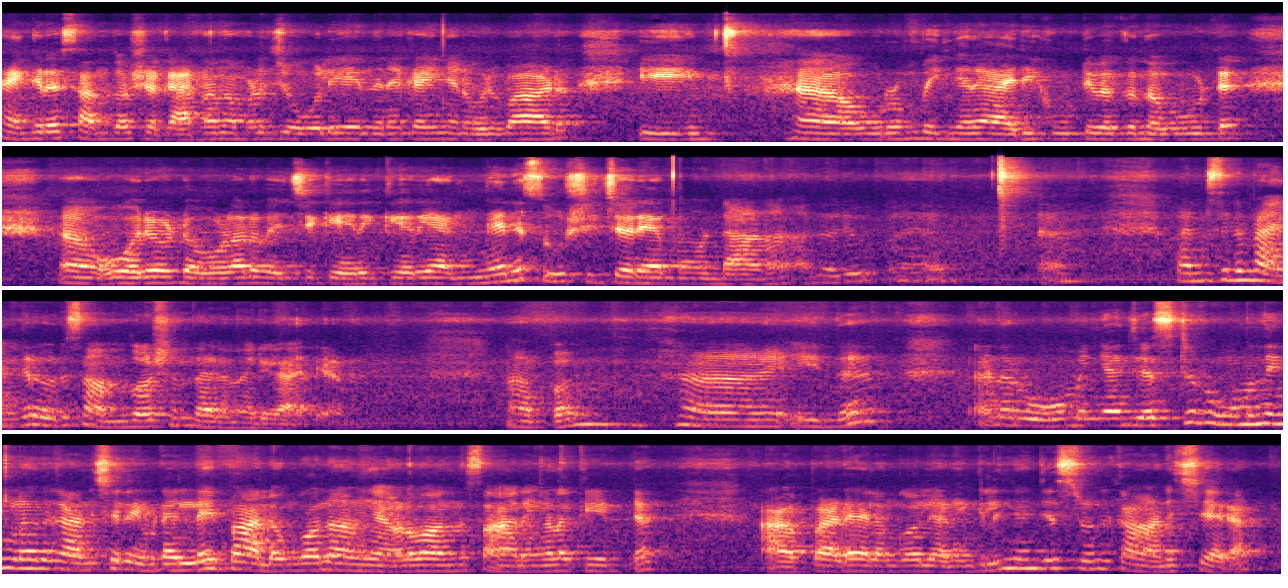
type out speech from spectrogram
ഭയങ്കര സന്തോഷം. കാരണം നമ്മൾ ജോലി ചെയ്യുന്നതിനൊക്കെ ഞാൻ ഒരുപാട് ഈ ഉറുമ്പ് ഇങ്ങനെ അരി കൂട്ടി വെക്കുന്ന കൂട്ട് ഓരോ ഡോളർ വെച്ച് കയറി കയറി അങ്ങനെ സൂക്ഷിച്ചൊരു എമൗണ്ടാണ് അതൊരു മനസ്സിന് ഭയങ്കര ഒരു സന്തോഷം തരുന്ന ഒരു കാര്യമാണ്. അപ്പം ഇത് ആണ് റൂം. ഞാൻ ജസ്റ്റ് റൂം നിങ്ങളത് കാണിച്ചു തരാം. ഇവിടെ എല്ലാം ഇപ്പോൾ അലങ്കോലമാണ്. ഞങ്ങൾ വന്ന സാധനങ്ങളൊക്കെ ഇട്ട് അപ്പാടെ അലങ്കോലാണെങ്കിലും ഞാൻ ജസ്റ്റ് ഒന്ന് കാണിച്ചു തരാം.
